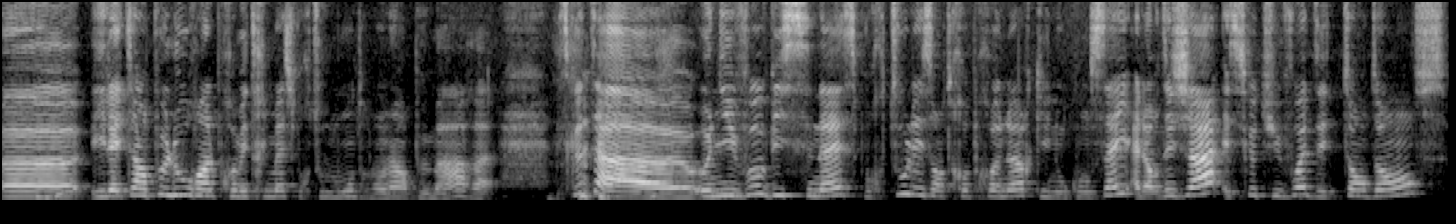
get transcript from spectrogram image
Euh, mhm. Il a été un peu lourd, hein, le premier trimestre pour tout le monde. On en a un peu marre. Est-ce que tu as, euh, au niveau business, pour tous les entrepreneurs qui nous conseillent, alors déjà, est-ce que tu vois des tendances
